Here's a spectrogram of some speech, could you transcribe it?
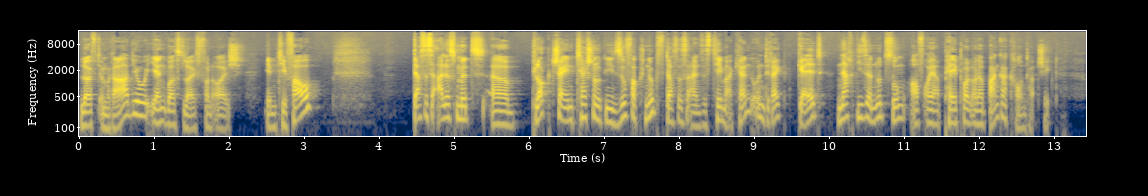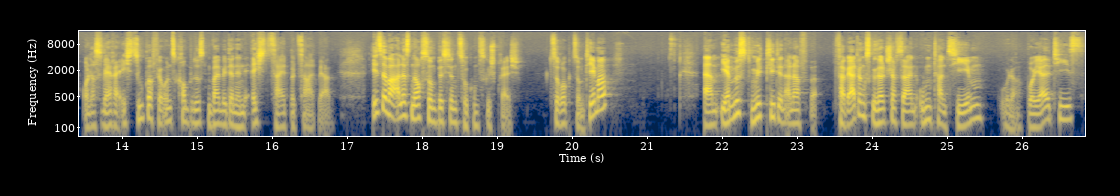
läuft im Radio, irgendwas läuft von euch im TV. Das ist alles mit äh, Blockchain-Technologie so verknüpft, dass es ein System erkennt und direkt Geld nach dieser Nutzung auf euer PayPal oder Bankaccount hat schickt. Und das wäre echt super für uns Komponisten, weil wir dann in Echtzeit bezahlt werden. Ist aber alles noch so ein bisschen Zukunftsgespräch. Zurück zum Thema. Ähm, ihr müsst Mitglied in einer Verwertungsgesellschaft sein, um Tantiemen oder Royalties,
